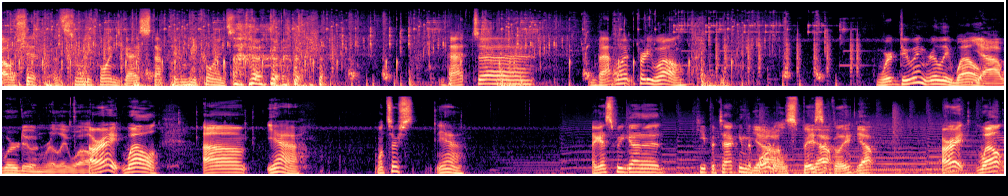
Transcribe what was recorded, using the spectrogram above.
Oh shit, that's too many coins, guys. Stop giving me coins. that, uh, that went pretty well. We're doing really well. Yeah, we're doing really well. All right, well, um, yeah. What's our, yeah. I guess we gotta keep attacking the Yeah. portals, basically. Yep. yep. All right, well,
